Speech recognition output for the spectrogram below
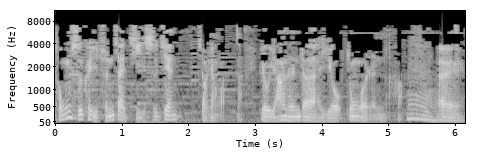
同时可以存在几十间照相馆啊，有洋人的，有中国人的哈。嗯，哎，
